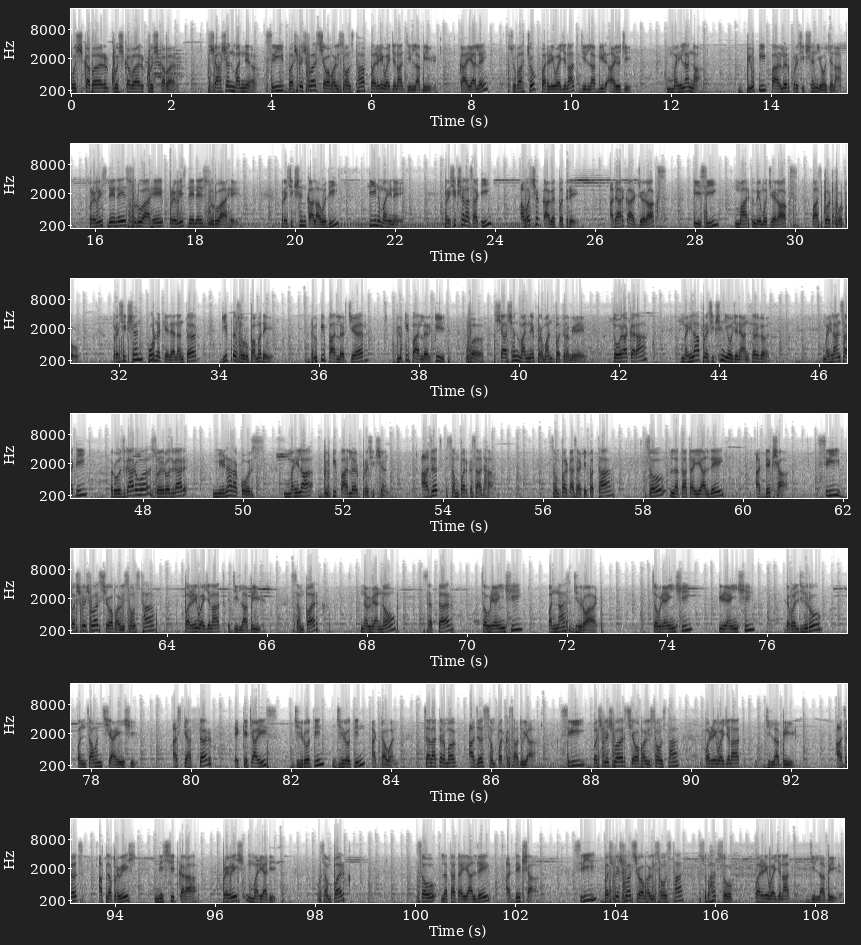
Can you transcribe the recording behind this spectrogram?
खुशखबर खुशखबर खुशखबर. शासन मान्य श्री बसवेश्वर सेवाभावी संस्था परळी वैजनाथ जिल्हा बीड. कार्यालय सुभाष चौक परळी वैजनाथ जिल्हा बीड आयोजित. महिलांना ब्युटी पार्लर प्रशिक्षण योजना. प्रवेश देणे सुरू आहे प्रवेश देणे सुरू आहे. प्रशिक्षण कालावधी तीन महिने. प्रशिक्षणासाठी आवश्यक कागदपत्रे Aadhaar card xerox T C mark memo xerox passport photo. प्रशिक्षण पूर्ण केल्यानंतर गिफ्ट स्वरूपामध्ये beauty parlour chair beauty parlour kit व शासन मान्य प्रमाणपत्र मिळेल. तोरा करा. महिला प्रशिक्षण योजनेअंतर्गत महिलांसाठी रोजगार व स्वयंरोजगार मिळणारा कोर्स महिला ब्युटी पार्लर प्रशिक्षण. आजच संपर्क साधा. संपर्कासाठी पत्ता सौ लताताई आलदे अध्यक्षा श्री बसवेश्वर सेवाभावी संस्था परळी वैजनाथ जिल्हा बीड. संपर्क नव्याण्णव सत्तर चौऱ्याऐंशी पन्नास झिरो आठ. चौऱ्याऐंशी त्र्याऐंशी डबल झिरो पंचावन्न शहाऐंशी. अष्ट्याहत्तर एक्केचाळीस झिरो तीन झिरो तीन अठ्ठावन्न. चला तर मग आजच संपर्क साधूया. श्री बसवेश्वर सेवाभावी संस्था परळे वैजनाथ जिल्हा बीड. आजच आपला प्रवेश निश्चित करा प्रवेश मर्यादित. संपर्क सौ लताताई आलदे अध्यक्षा. श्री बसवेश्वर सेवाभावी संस्था सुभाष चौक परळे वैजनाथ जिल्हा बीड.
